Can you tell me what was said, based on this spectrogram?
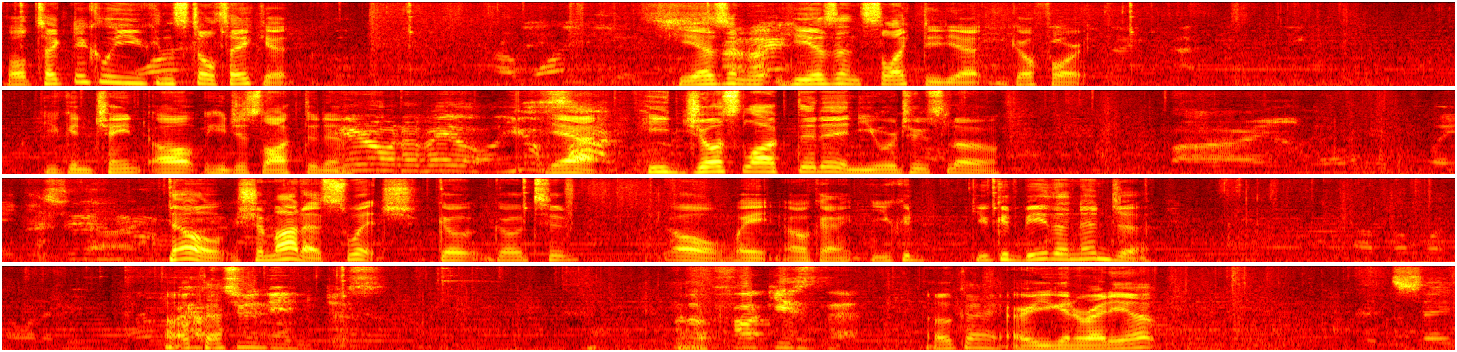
Well, technically, you can still take it. I want this. He hasn't. He hasn't selected yet. Go for it. You can change. Oh, he just locked it in. Hero unavailable. You Yeah, fuck! he just locked it in. You were too slow. Fine. Let me play this guy. No, Shimada, switch. Go, go to. Oh wait. Okay. You could. You could be the ninja. We have Okay. two ninjas. Who the fuck is that? Okay. Are you gonna ready up? It said.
